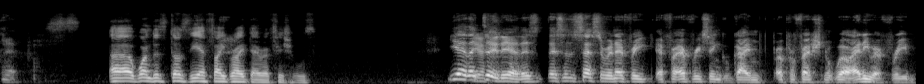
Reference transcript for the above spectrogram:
Yeah. uh, wonders does the FA grade their officials? Yeah, they Yes. do. Yeah, there's there's an assessor in every for every single game. A professional, well, any referee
